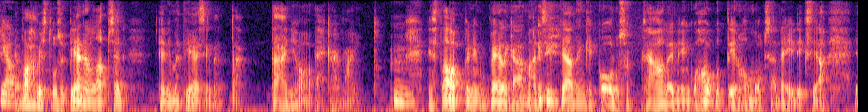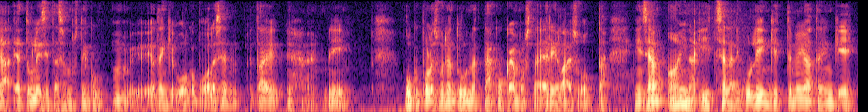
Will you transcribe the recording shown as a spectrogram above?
Joo. Ja vahvistuu se pienen lapsen, eli mä tiesin, että tämä ei ole ehkä hyvä juttu. Mm. Niin sitä oppi niin kuin pelkäämään, niin sitten jotenkin koulussa sehän oli niin kuin, haukuttiin homoksi ja neidiksi ja, ja, ja tuli sitä semmoista niin kuin, mm, jotenkin ulkopuolisen, tai niin, ulkopuolisuuden tunnetta ja kokemusta ja erilaisuutta, niin se on aina itsellä niin kuin linkittynyt jotenkin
